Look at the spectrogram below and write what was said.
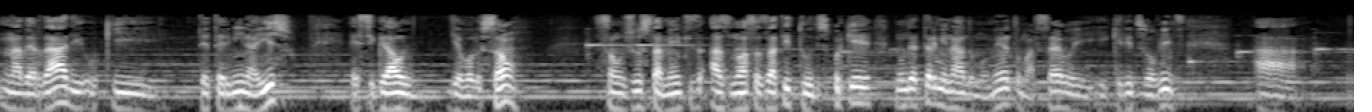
na verdade, o que determina isso, esse grau de evolução, são justamente as nossas atitudes, porque num determinado momento, Marcelo e, e queridos ouvintes, a, o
